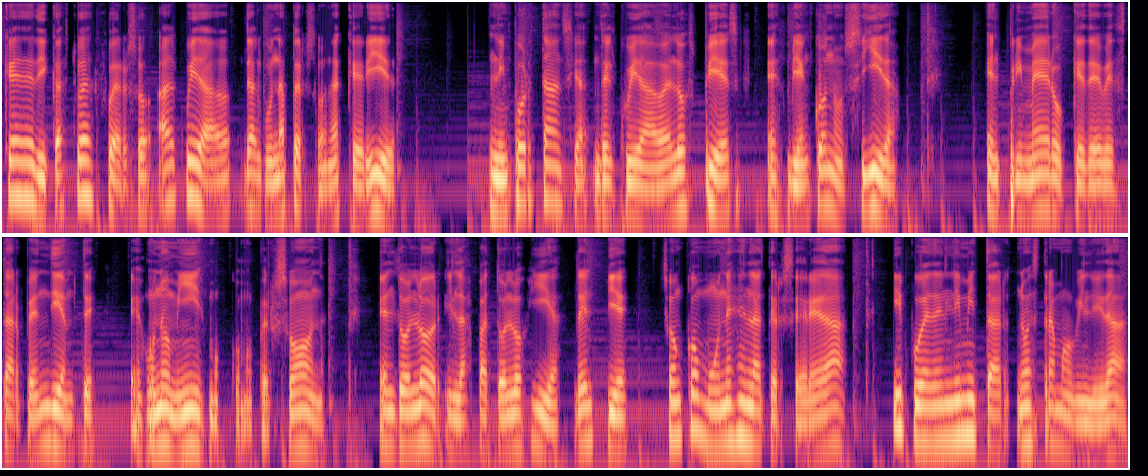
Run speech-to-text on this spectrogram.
que dedicas tu esfuerzo al cuidado de alguna persona querida. La importancia del cuidado de los pies es bien conocida. El primero que debe estar pendiente es uno mismo como persona. El dolor y las patologías del pie son comunes en la tercera edad y pueden limitar nuestra movilidad,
